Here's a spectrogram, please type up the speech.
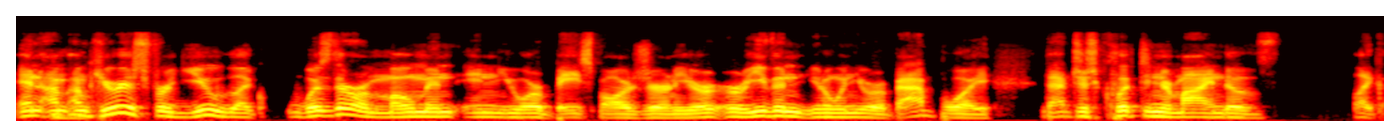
And I'm mm-hmm. I'm curious for you, like, was there a moment in your baseball journey or or even, you know, when you were a bat boy that just clicked in your mind of like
